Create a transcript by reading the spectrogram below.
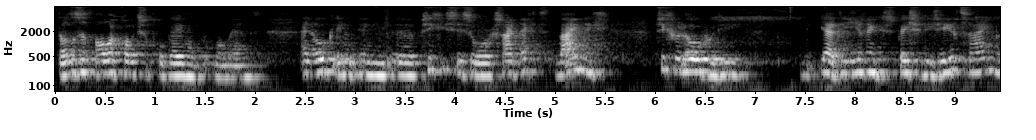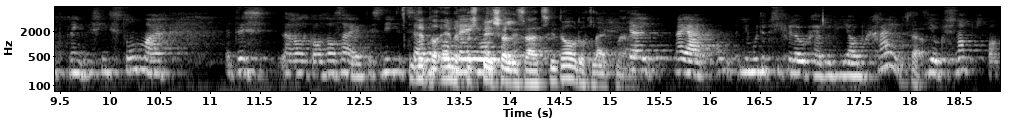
dat is het allergrootste probleem op het moment. En ook in, in eh, psychische zorg zijn echt weinig psychologen die, die- ja, die hierin gespecialiseerd zijn. Dat klinkt misschien stom, maar het is, daar had ik al al zei, het is niet Je hetzelfde hebt wel enige specialisatie nodig, lijkt mij. Ja, nou ja, je moet een psycholoog hebben die jou begrijpt. Ja. Die ook snapt wat,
